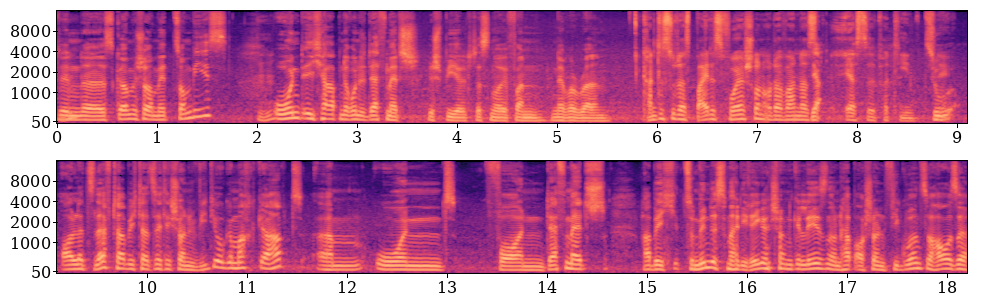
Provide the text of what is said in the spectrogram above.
den äh, Skirmisher mit Zombies. Und ich habe eine Runde Deathmatch gespielt, das neue von NeverRealm. Kanntest du das beides vorher schon oder waren das Ja. erste Partien? Zu Nee. All That's Left habe ich tatsächlich schon ein Video gemacht gehabt. Ähm, und von Deathmatch habe ich zumindest mal die Regeln schon gelesen und habe auch schon Figuren zu Hause.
